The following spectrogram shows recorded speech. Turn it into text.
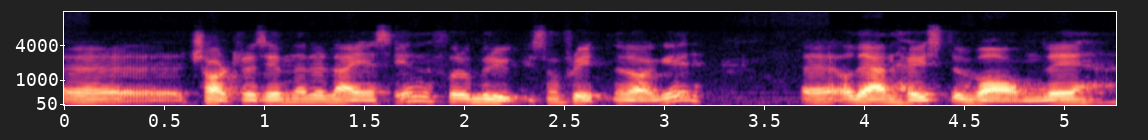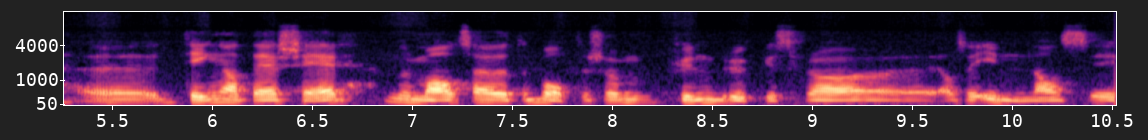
Eh, chartres inn eller leies inn for å bruke som flytende lager. Eh, og Det er en høyst uvanlig eh, ting at det skjer. Normalt så er dette båter som kun brukes fra, altså innenlands i,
